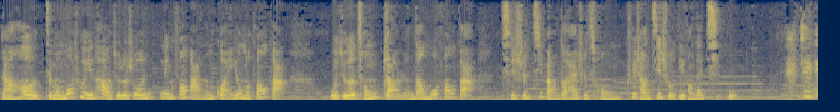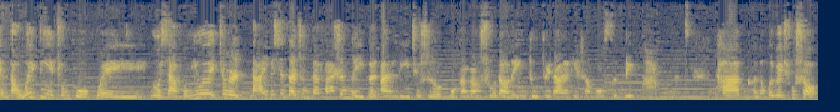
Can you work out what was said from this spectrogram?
然后怎么摸出一套觉得说那个方法能管用的方法，我觉得从找人到摸方法，其实基本上都还是从非常基础的地方在起步。这一点倒未必中国会落下风，因为就是拿一个现在正在发生的一个案例，就是我刚刚说到的印度最大的电商公司 Flipkart，它可能会被出售。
